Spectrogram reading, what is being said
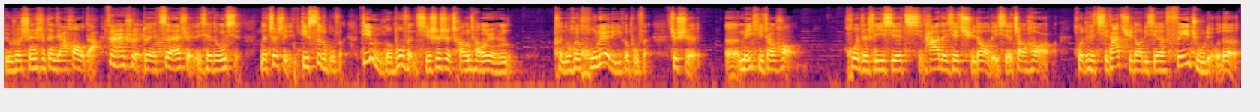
比如说声势更加浩大，自来水对自来水的一些东西。那这是第四个部分。第五个部分其实是常常人可能会忽略的一个部分，就是呃媒体账号或者是一些其他的一些渠道的一些账号。或者是其他渠道的一些非主流的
